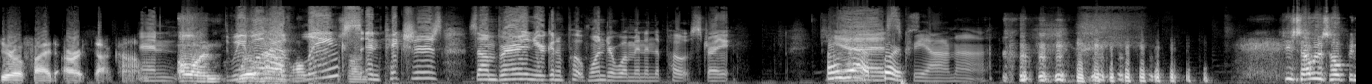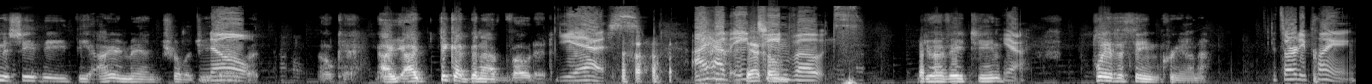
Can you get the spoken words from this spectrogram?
herofiedart.com. And Oh, and we we'll will have, all this links and pictures. So, I'm Brian, you're going to put Wonder Woman in the post, right? Oh, yeah, of yes, course. Kriana. Geez, I was hoping to see the the Iron Man trilogy. No. there, but okay. I I think I've been outvoted. Yes. I have 18 Yeah, come- votes. You have eighteen. Yeah. Play the theme, Kriana. It's already playing.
